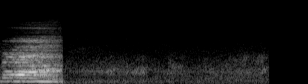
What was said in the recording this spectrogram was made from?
Bruh.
